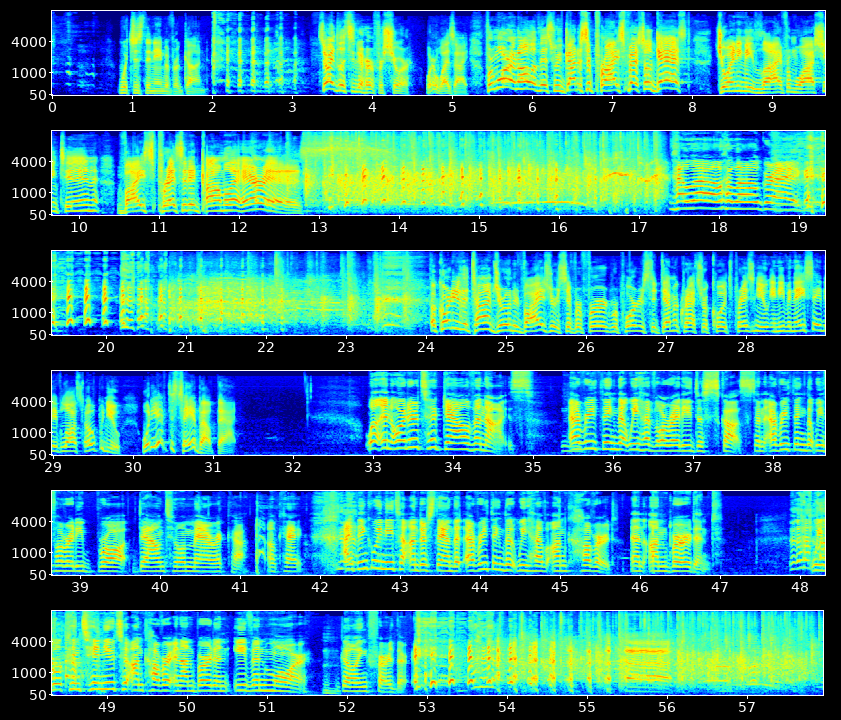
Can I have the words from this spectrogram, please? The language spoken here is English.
which is the name of her gun. So I'd listen to her for sure. Where was I? For more on all of this, we've got a surprise special guest joining me live from Washington, Vice President Kamala Harris. hello, hello, Greg. According to the Times, your own advisors have referred reporters to Democrats for quotes praising you, and even they say they've lost hope in you. What do you have to say about that? Well, in order to galvanize mm-hmm. everything that we have already discussed and everything that we've already brought down to America, okay, I think we need to understand that everything that we have uncovered and unburdened, we will continue to uncover and unburden even more mm-hmm. going further.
